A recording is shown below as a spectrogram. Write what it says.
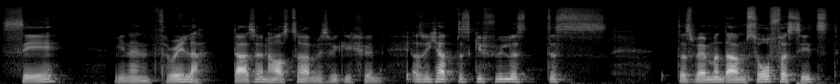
See, wie in einem Thriller. Da so ein Haus zu haben, ist wirklich schön. Also ich habe das Gefühl, dass, dass, dass wenn man da am Sofa sitzt,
